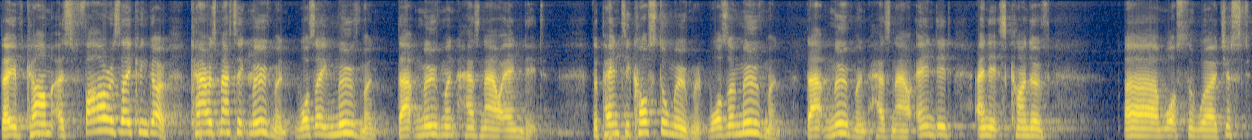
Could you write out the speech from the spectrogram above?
They've come as far as they can go. Charismatic movement was a movement. That movement has now ended. The Pentecostal movement was a movement. That movement has now ended and it's kind of, uh, what's the word, just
